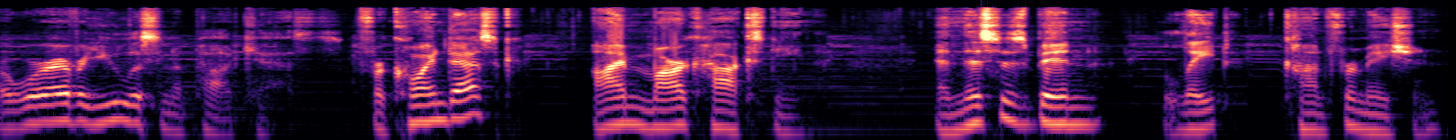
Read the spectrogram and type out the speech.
or wherever you listen to podcasts. For Coindesk, I'm Mark Hochstein, and this has been Late Confirmation.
